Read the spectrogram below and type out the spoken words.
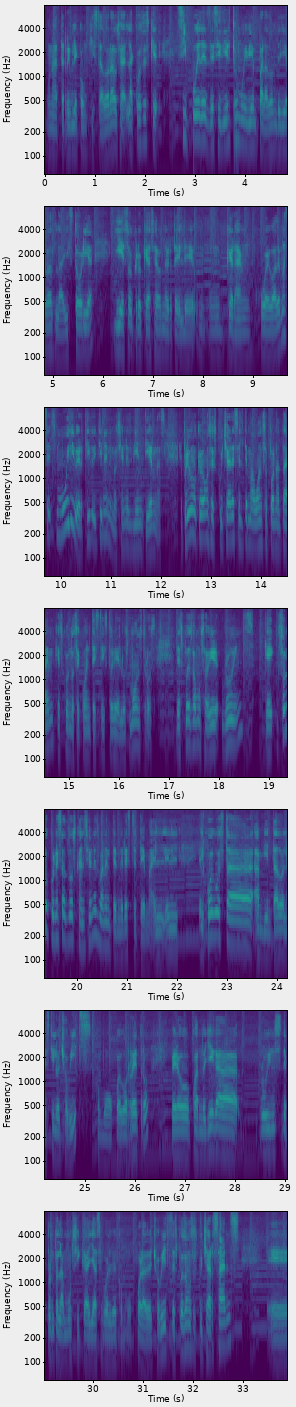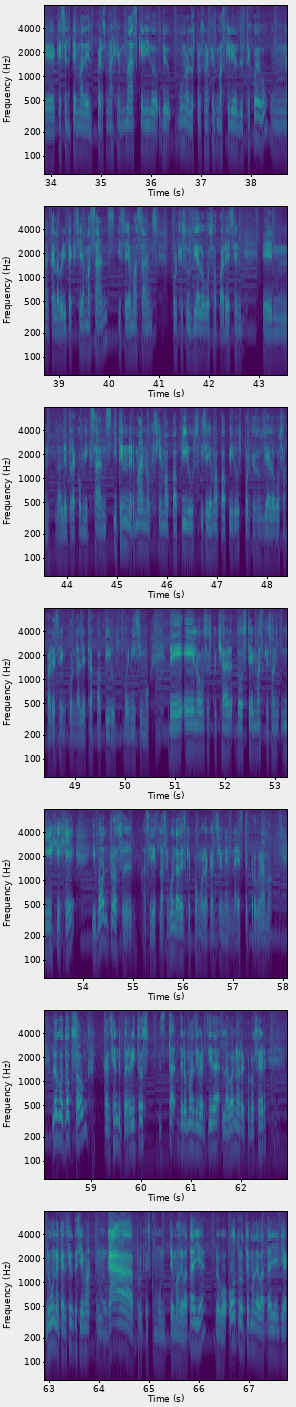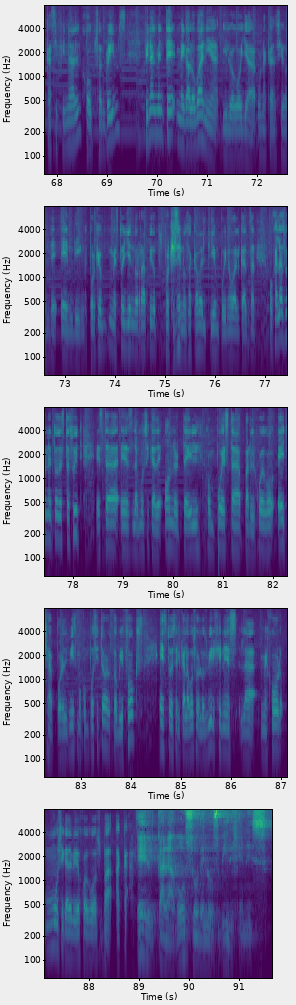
una terrible conquistadora. O sea, la cosa es que sí puedes decidir tú muy bien para dónde llevas la historia. Y eso creo que hace a Undertale de un, gran juego. Además es muy divertido y tiene animaciones bien tiernas. El primero que vamos a escuchar es el tema Once Upon a Time, que es cuando se cuenta esta historia de los monstruos. Después vamos a oír Ruins, que solo con esas dos canciones van a entender este tema. El, el juego está ambientado al estilo 8 bits, como juego retro, pero cuando llega Ruins, de pronto la música ya se vuelve como fuera de 8 bits. Después vamos a escuchar Sans, eh, que es el tema del personaje más querido, de uno de los personajes más queridos de este juego, una calaverita que se llama Sans, y se llama Sans porque sus diálogos aparecen en la letra Comic Sans y tiene un hermano que se llama Papyrus y se llama Papyrus porque sus diálogos aparecen con la letra Papyrus, buenísimo. De él vamos a escuchar dos temas que son Niejeje y Von Trussell, así es, la segunda vez que pongo la canción en este programa. Luego Dog Song, canción de perritos, está de lo más divertida, la van a reconocer. Luego una canción que se llama Nga, porque es como un tema de batalla. Luego otro tema de batalla ya casi final, Hopes and Dreams Finalmente Megalovania y luego ya una canción de ending. ¿Por qué me estoy yendo rápido? Pues porque se nos acaba el tiempo y no va a alcanzar. Ojalá suene toda esta suite. Esta es la música de Undertale compuesta para el juego hecha por el mismo compositor Toby Fox. Esto es el Calabozo de los Vírgenes. La mejor música de videojuegos va acá. El calabozo de los vírgenes.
